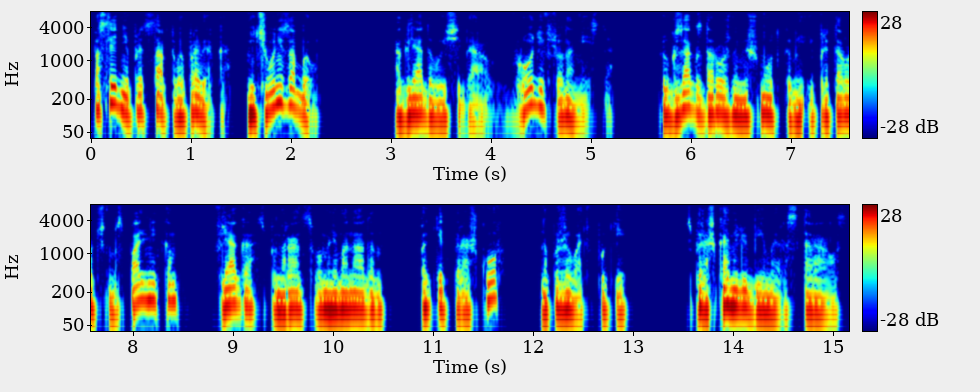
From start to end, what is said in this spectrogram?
последняя предстартовая проверка. Ничего не забыл?» Оглядываю себя. Вроде все на месте рюкзак с дорожными шмотками и притороченным спальником, фляга с померанцевым лимонадом, пакет пирожков на пожевать в пути. С пирожками любимая расстаралась.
